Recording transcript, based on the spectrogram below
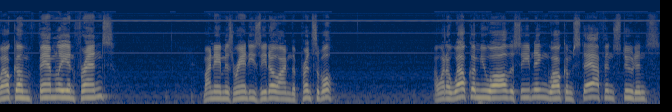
Welcome, family and friends. My name is Randy Zito. I'm the principal. I want to welcome you all this evening, welcome staff and students,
